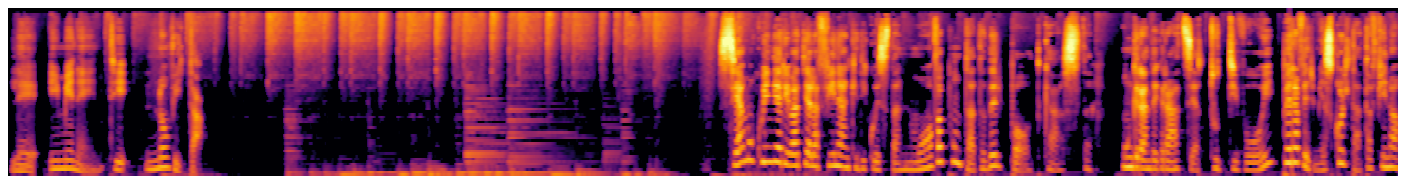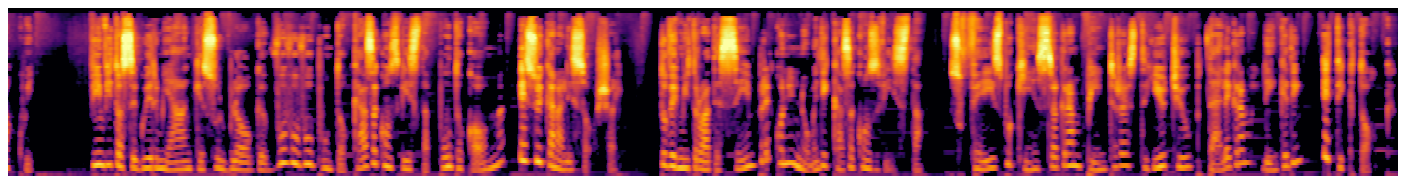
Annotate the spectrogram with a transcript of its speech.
le imminenti novità. Siamo quindi arrivati alla fine anche di questa nuova puntata del podcast. Un grande grazie a tutti voi per avermi ascoltata fino a qui. Vi invito a seguirmi anche sul blog www.casaconsvista.com e sui canali social, dove mi trovate sempre con il nome di Casa Consvista, su Facebook, Instagram, Pinterest, YouTube, Telegram, LinkedIn e TikTok.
